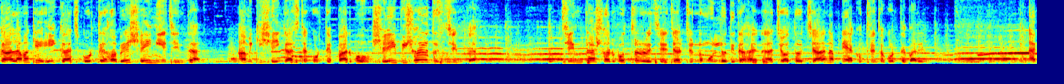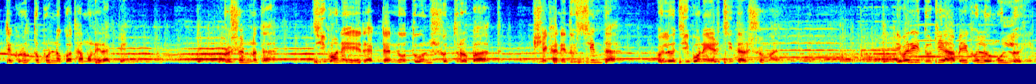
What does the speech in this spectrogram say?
কাল আমাকে এই কাজ করতে হবে, সেই নিয়ে চিন্তা। আমি কি সেই কাজটা করতে পারব, সেই বিষয়েও দুশ্চিন্তা। চিন্তা সর্বত্র রয়েছে, যার জন্য মূল্য দিতে হয় না, যত চান আপনি একত্রিত করতে পারেন। একটা গুরুত্বপূর্ণ কথা মনে রাখবেন। প্রসন্নতা, জীবনের একটা নতুন সূত্রপাত। সেখানে দুশ্চিন্তা হলো জীবনের চিতার সমান এবার এই দুটি আবেগ হলো মূল্যহীন।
